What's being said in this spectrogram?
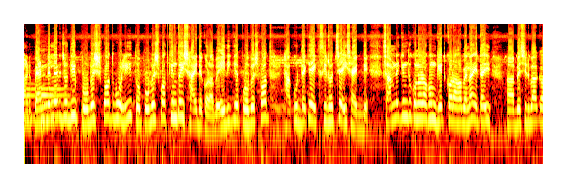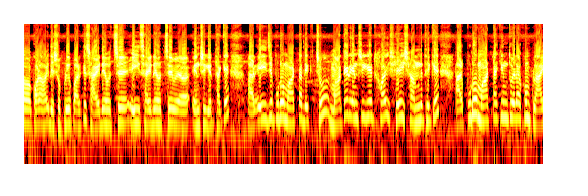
আর প্যান্ডেলের যদি প্রবেশপথ বলি, তো প্রবেশপথ কিন্তু এই সাইডে করা হবে। এইদিকে প্রবেশপথ, ঠাকুর দেখে এক্সিট হচ্ছে এই সাইড দিয়ে। সামনে কিন্তু কোনো রকম গেট করা হবে না। এটাই বেশিরভাগ করা হয় দেশপ্রিয় পার্কে সাইডে হচ্ছে, এই সাইডে হচ্ছে এন্ট্রি গেট থাকে। আর এই যে পুরো মাঠটা দেখছ, মাঠের এন্ট্রি গেট হয় সেই সামনে থেকে। আর পুরো মাঠটা কিন্তু এরকম প্লাই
